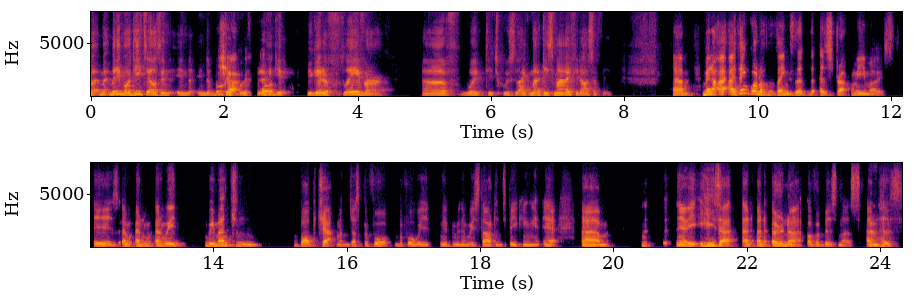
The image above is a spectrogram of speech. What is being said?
m- many more details in in the, in the book, sure. of course. But I think you you get a flavor of what it was like. At least my philosophy. Um, I mean, I, I, think one of the things that, that, has struck me most is, and, and, and we we mentioned Bob Chapman just before before we we started speaking here. Um, you know, he's a, an, an, owner of a business and has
